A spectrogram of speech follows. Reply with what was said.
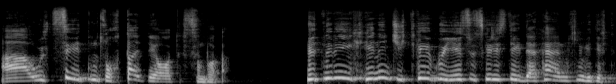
А үлдсэн хэдэн зүхтаа яваад гисэн байгаа. Бидний хинэн ч итгээгүй Есүс Христийг дахин амьдлна гэдэгт.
